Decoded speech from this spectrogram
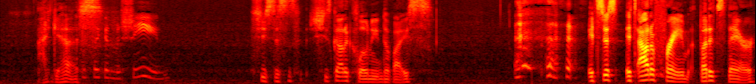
I guess It's like a machine. she's just she's got a cloning device. It's just it's out of frame, but it's there.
